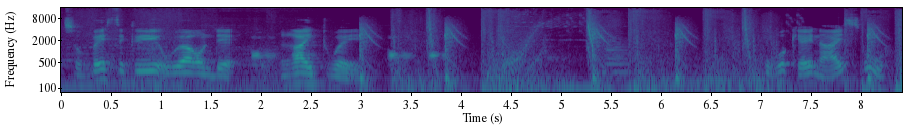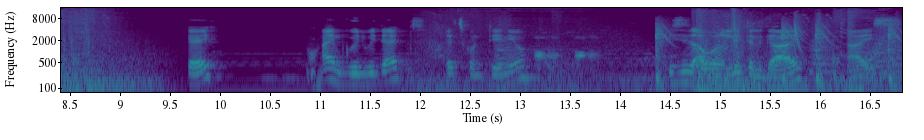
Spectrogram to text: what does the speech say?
So basically we are on the right way. Ooh, okay, nice. Ooh. Okay. I'm good with that. Let's continue. This is our little guy. Nice.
